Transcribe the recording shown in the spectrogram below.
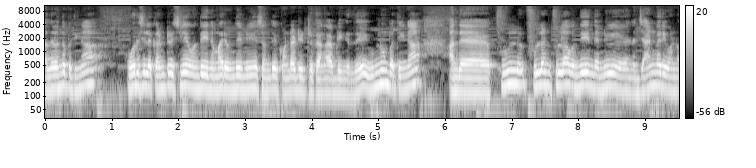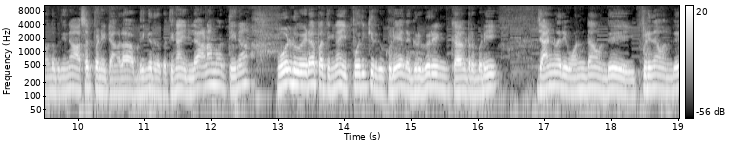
அது வந்து பார்த்திங்கன்னா ஒரு சில கண்ட்ரிஸ்லேயும் வந்து இந்த மாதிரி வந்து நியூ இயர்ஸ் வந்து கொண்டாடிட்டு இருக்காங்க அப்படிங்கிறது. இன்னும் பார்த்திங்கன்னா அந்த ஃபுல் ஃபுல் அண்ட் ஃபுல்லாக வந்து இந்த நியூ இந்த ஜான்வரி ஒன்று வந்து பார்த்திங்கன்னா அசெப்ட் பண்ணிட்டாங்களா அப்படிங்கிறத பார்த்திங்கன்னா இல்லை ஆனால் பார்த்திங்கன்னா வேர்ல்டு வைடாக பார்த்திங்கன்னா இப்போதைக்கு இருக்கக்கூடிய இந்த கிரிகோரியன் கேலண்டர் படி ஜான்வரி ஒன் தான் வந்து இப்படி தான் வந்து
